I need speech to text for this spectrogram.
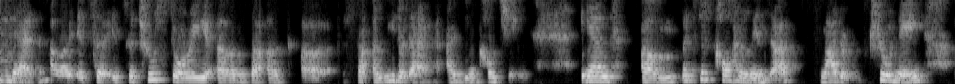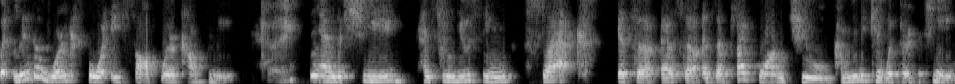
mm-hmm. that uh, it's a it's a true story of a, a, a leader that I've been coaching, and um, let's just call her Linda. It's not a true name, but Linda works for a software company, okay. and she has been using Slack as a, as a as a platform to communicate with her team.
